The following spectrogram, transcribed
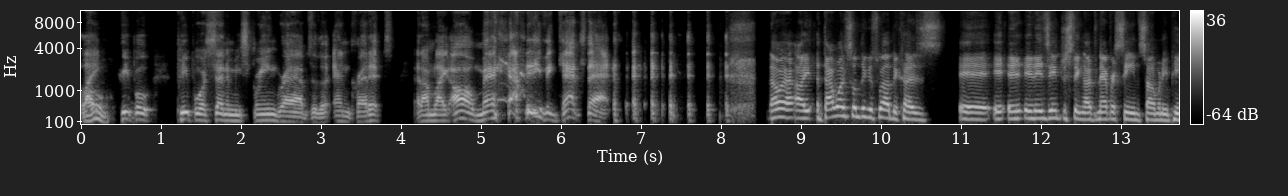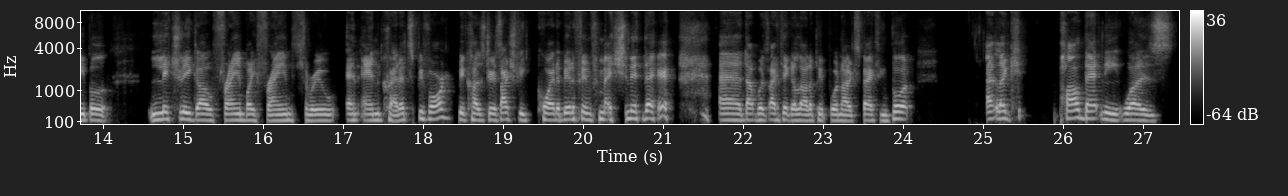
Like oh. people, people are sending me screen grabs of the end credits. And I'm like, oh man, I didn't even catch that. no, I, I that was something as well because it, it, it is interesting. I've never seen so many people literally go frame by frame through an end credits before because there's actually quite a bit of information in there uh, that was I think a lot of people were not expecting. But uh, like Paul Bettany was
